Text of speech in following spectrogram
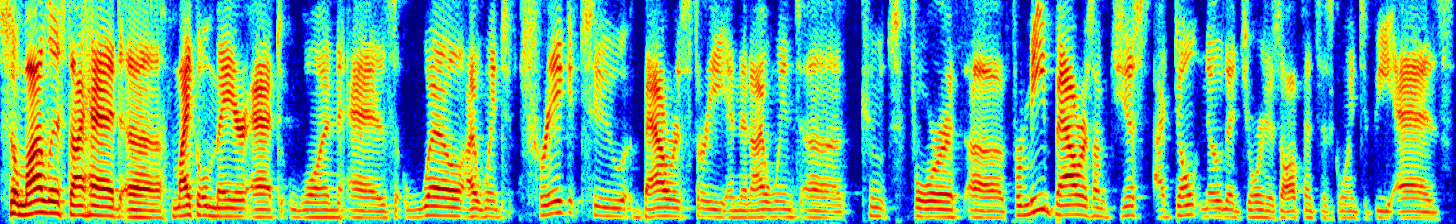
So my list, I had uh, Michael Mayer at one as well. I went Trigg to Bowers three, and then I went uh, Kuntz fourth. Uh, for me, Bowers, I'm just I don't know that Georgia's offense is going to be as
